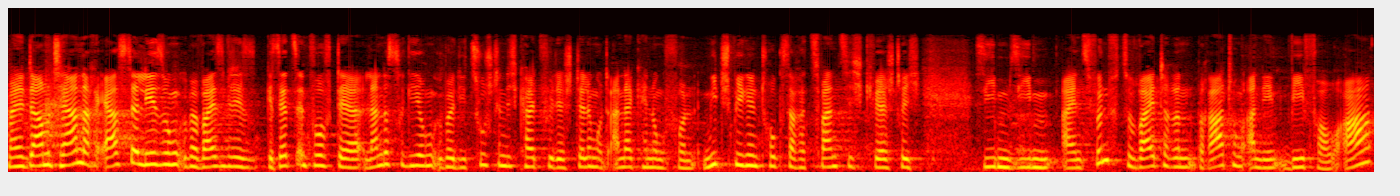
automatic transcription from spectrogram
Meine Damen und Herren, nach erster Lesung überweisen wir den Gesetzentwurf der Landesregierung über die Zuständigkeit für die Erstellung und Anerkennung von Mietspiegeln, Drucksache 20-7715, zur weiteren Beratung an den WVA.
